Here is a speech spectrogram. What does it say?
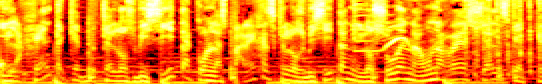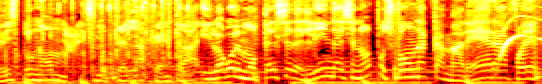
Y, la gente que, los visita con las parejas que los visitan y los suben a unas redes sociales que, que dices tú, no manches lo que es la gente, Y luego el motel se deslinda y dice, no, pues fue una camarera, fue,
